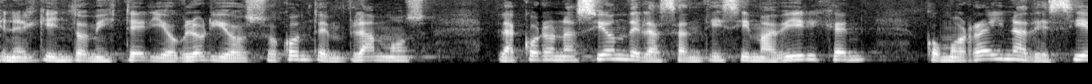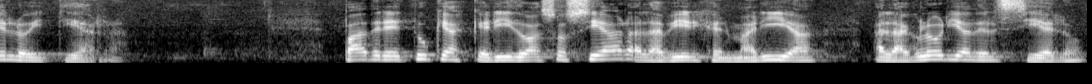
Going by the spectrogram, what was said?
en el quinto misterio glorioso contemplamos la coronación de la Santísima Virgen como Reina de cielo y tierra. Padre, tú que has querido asociar a la Virgen María a la gloria del cielo,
